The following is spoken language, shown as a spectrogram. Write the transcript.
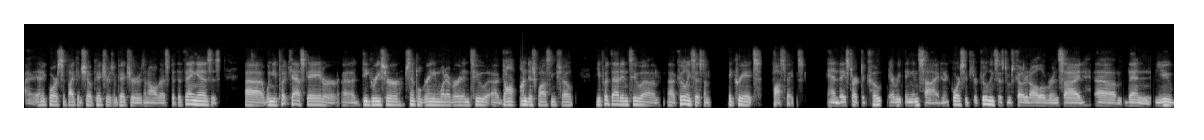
and of course, if I could show pictures and pictures and all this, but the thing is, is uh, when you put Cascade or uh, degreaser, simple green, whatever, into a Dawn dishwashing soap, you put that into a, a cooling system, it creates phosphates and they start to coat everything inside. And of course, if your cooling system's coated all over inside, um, then you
